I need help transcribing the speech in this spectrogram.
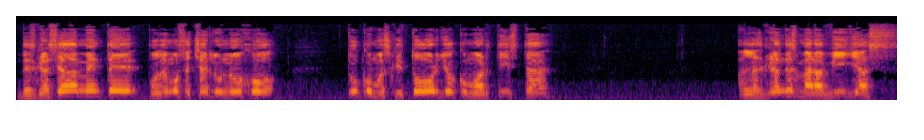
Desgraciadamente podemos echarle un ojo, tú como escritor, yo como artista, a las grandes maravillas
